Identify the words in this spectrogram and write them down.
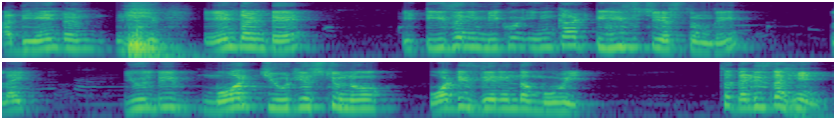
అది ఏంటంటే ఏంటంటే ఈ టీజర్ని మీకు ఇంకా టీజ్ చేస్తుంది. Like you will be more curious to know what is there in the movie so that is the hint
